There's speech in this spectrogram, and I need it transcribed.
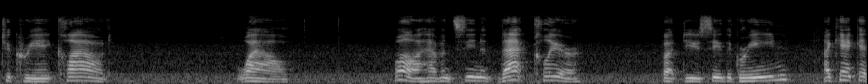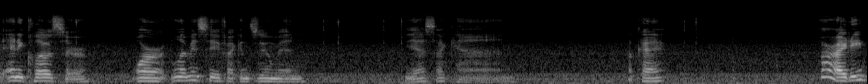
To create cloud. Wow. Well, I haven't seen it that clear. But do you see the green? I can't get any closer. Or let me see if I can zoom in. Yes, I can. Okay. Alrighty.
